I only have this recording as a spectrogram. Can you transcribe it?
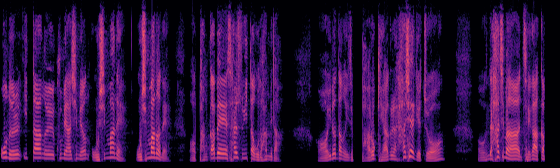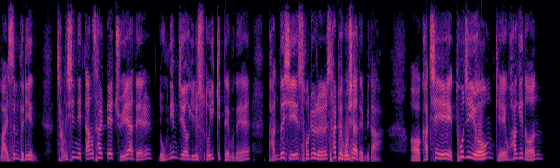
오늘 이 땅을 구매하시면 50만에, 50만 원에, 어, 반값에 살 수 있다고도 합니다. 어, 이런 땅은 이제 바로 계약을 하셔야겠죠. 어, 근데 하지만 제가 아까 말씀드린 장신이 땅 살 때 주의해야 될 농림 지역일 수도 있기 때문에 반드시 서류를 살펴보셔야 됩니다. 어, 같이 토지 이용 계획 확인원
